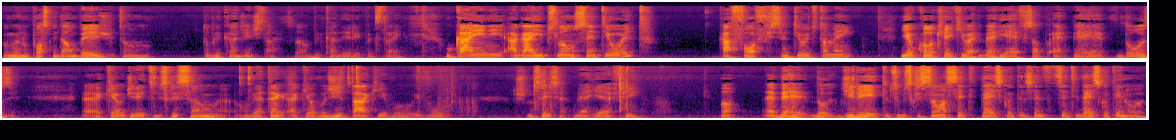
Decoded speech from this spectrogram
Como eu não posso me dar um beijo, então tô brincando, gente, tá? Só uma brincadeira aí pra distrair. O KNHY108, KFOF 108 também. E eu coloquei aqui o RBRF, só RBRF 12, é, que é o direito de inscrição. Vamos ver até aqui, ó. Vou digitar aqui, eu vou. Eu vou não sei se é BRF. Ó, é BR, do direito de subscrição a 110, 110 59.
